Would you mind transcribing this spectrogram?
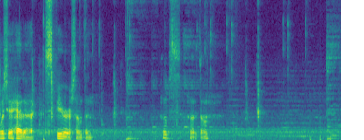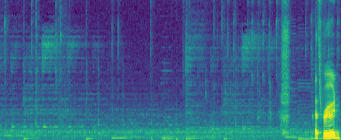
Wish I had a spear or something. Oops, that was dumb. That's rude.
